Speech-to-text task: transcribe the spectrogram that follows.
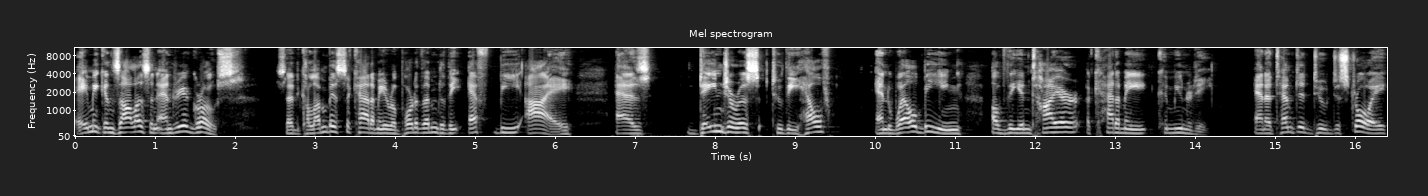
Amy Gonzalez and Andrea Gross said Columbus Academy reported them to the FBI as dangerous to the health and well being of the entire academy community and attempted to destroy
